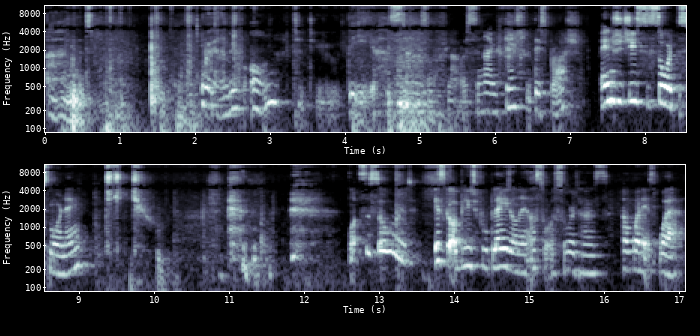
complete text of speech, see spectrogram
And we're to move on to do the stems of flowers. So now we've finished with this brush. I introduced the sword this morning. What's the sword? It's got a beautiful blade on it. That's what a sword has. And when it's wet,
